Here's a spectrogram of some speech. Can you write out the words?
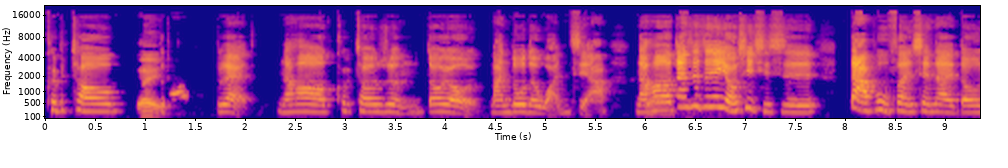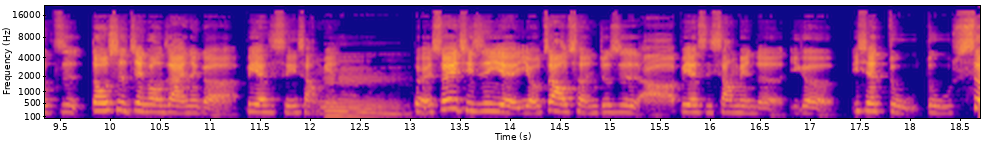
Crypto 对，Blade，然后 Crypto Zoom 都有蛮多的玩家。然后，但是这些游戏其实大部分现在都自都是建构在那个 BSC 上面。嗯，对，所以其实也有造成就是啊、BSC 上面的一个一些堵堵塞。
